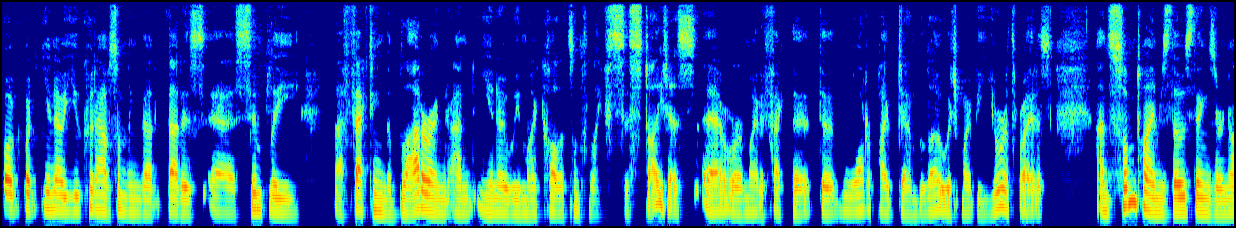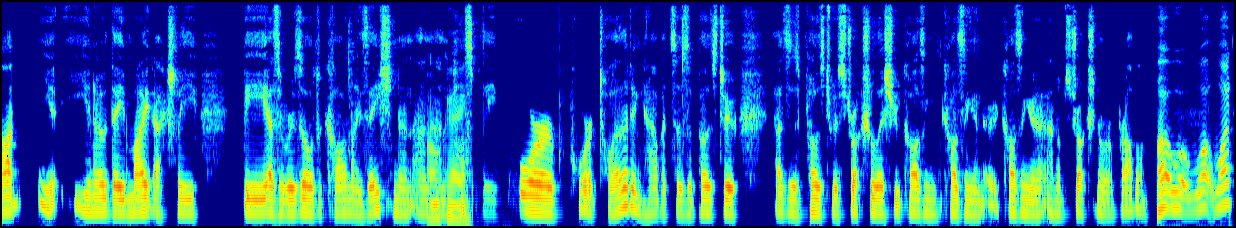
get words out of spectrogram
but but you know, you could have something that that is uh, simply affecting the bladder, and and you know, we might call it something like cystitis, uh, or it might affect the the water pipe down below, which might be urethritis. And sometimes those things are not, you, you know, they might actually be as a result of colonization and, and, Okay. and possibly poor poor toileting habits as opposed to as opposed to a structural issue causing causing an, causing a, an obstruction or a problem. What, what what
